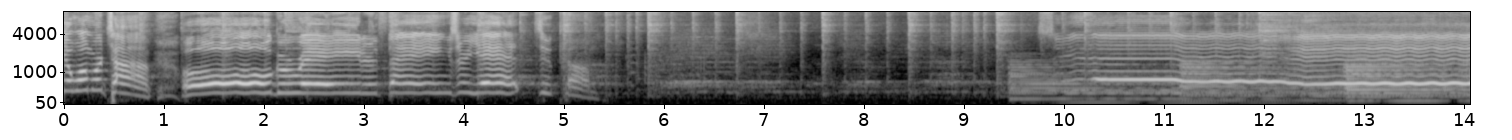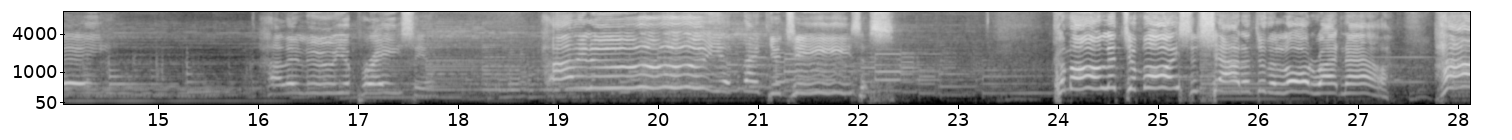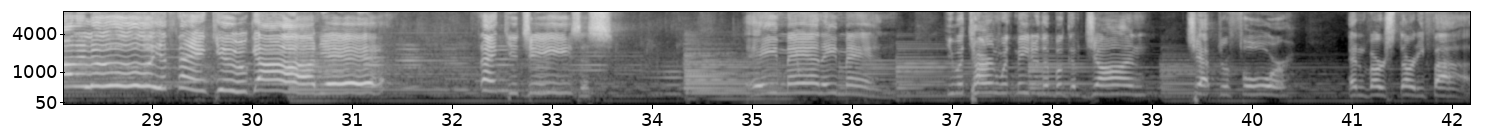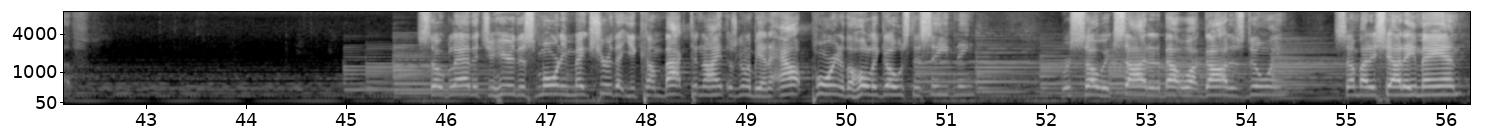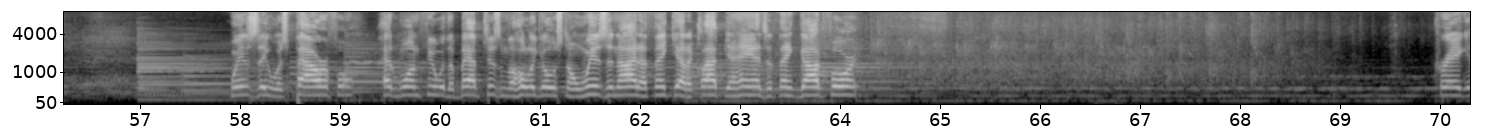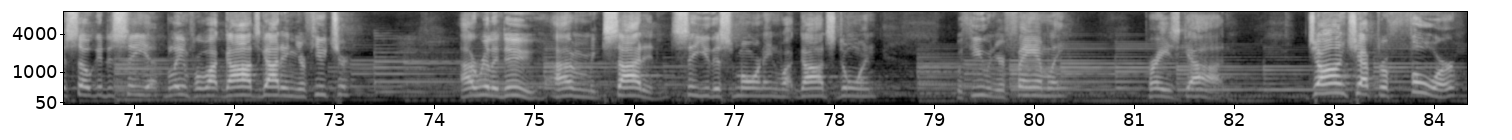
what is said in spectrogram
sing it one more time. Oh, greater things are yet to come. Hallelujah. Praise Him. Hallelujah. Thank you, Jesus. Come on, lift your voice and shout unto the Lord right now. Thank you, God. Yeah. Thank you, Jesus. Amen. Amen. You would turn with me to the book of John, chapter 4, and verse 35. So glad that you're here this morning. Make sure that you come back tonight. There's going to be an outpouring of the Holy Ghost this evening. We're so excited about what God is doing. Somebody shout, Amen. Wednesday was powerful. Had one filled with the baptism of the Holy Ghost on Wednesday night. I think you ought to clap your hands and thank God for it. Craig, it's so good to see you. Believing for what God's got in your future. I really do. I'm excited to see you this morning, what God's doing with you and your family. Praise God. John chapter 4,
